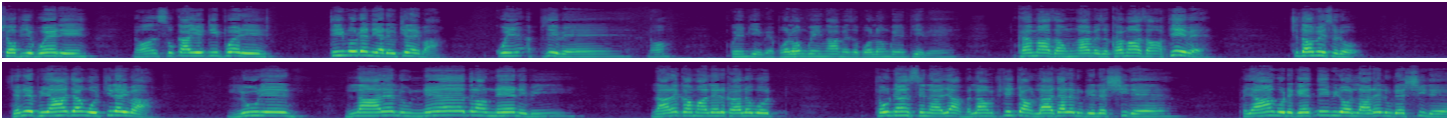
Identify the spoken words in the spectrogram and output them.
ဖြော်ပြပွဲတွေနော်စူကာရီတီပွဲတွေတီးမုတ်တဲ့နေရာတွေကိုကြည့်လိုက်ပါကွင်းအပြည့်ပဲနော်ကွင်းပြည့်ပဲဘောလုံးကွင်းငားမယ်ဆိုဘောလုံးကွင်းပြည့်ပဲခမ်းမဆောင်ငားမယ်ဆိုခမ်းမဆောင်အပြည့်ပဲချစ်တော်မိတ်ဆွေတို့ယနေ့ဘုရားအကြောင်းကိုကြည့်လိုက်ပါလူတွေလာတဲ့လူနဲတော့နဲနေပြီလာတဲ့ခါမှလည်းတစ်ခါလို့ကို ထုံတန်းစင်လာရမလာမဖြစ်ကြောင်လာကြတဲ့လူတွေလည်းရှိတယ်ဖះကိုတကယ်သိပြီးတော့လာတဲ့လူလည်းရှိတယ်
